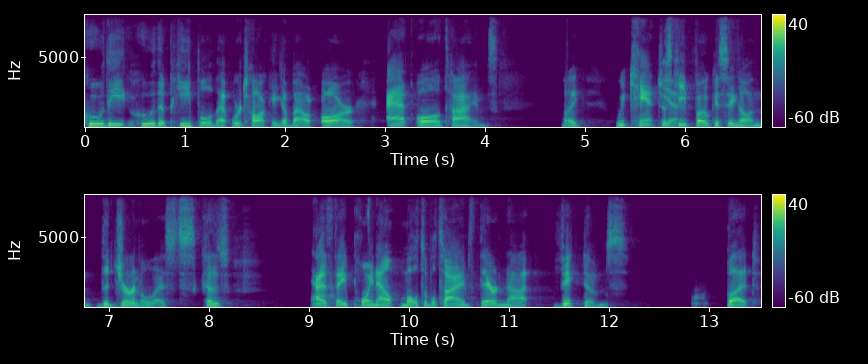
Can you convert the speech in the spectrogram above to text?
who the who the people that we're talking about are at all times like we can't just Yeah. keep focusing on the journalists because Yeah. as they point out multiple times they're not victims but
